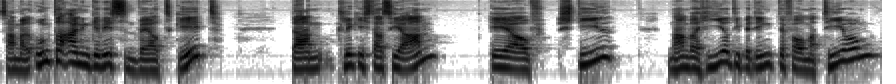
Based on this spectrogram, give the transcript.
sagen mal, unter einen gewissen Wert geht. Dann klicke ich das hier an, gehe auf Stil, dann haben wir hier die bedingte Formatierung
